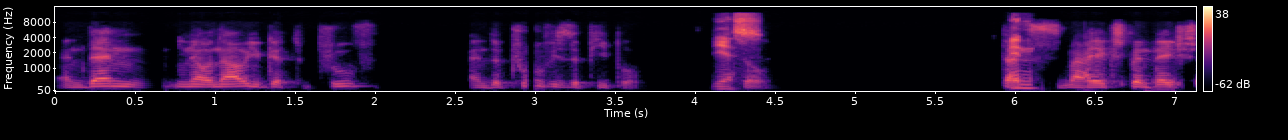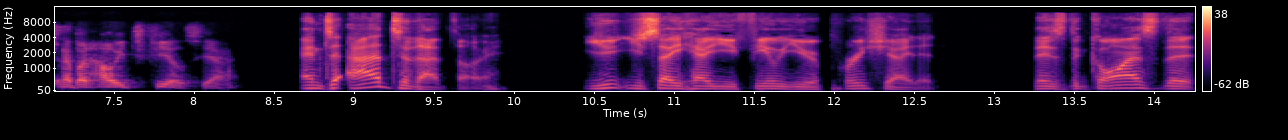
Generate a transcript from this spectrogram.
And then, you know, now you get to prove, and the proof is the people. Yes. So that's and, my explanation about how it feels. Yeah. And to add to that, though, you you say how you feel you appreciate it. There's the guys that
